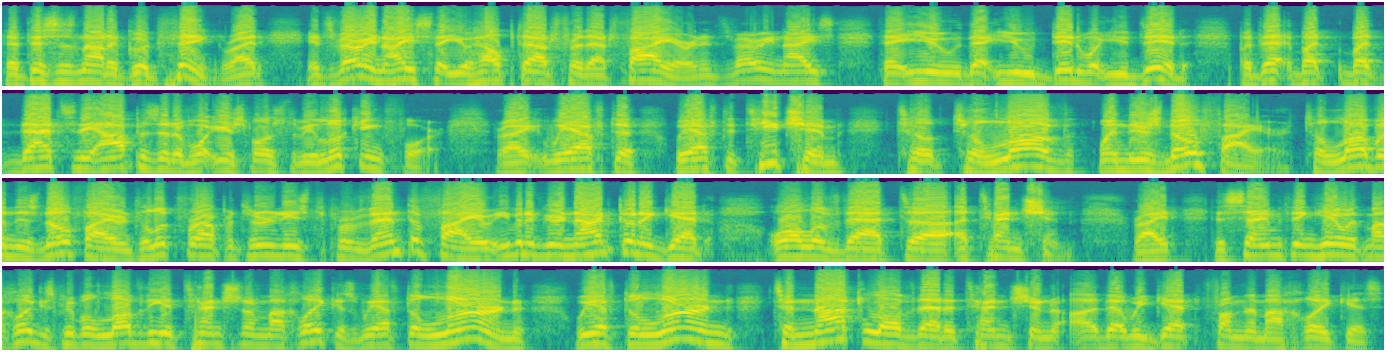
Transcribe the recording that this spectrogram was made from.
that this is not a good thing, right? It's very nice that you helped out for that fire, and it's very nice that you that you did what you did. But that but but that's the opposite of what you're supposed to be looking for, right? We have to we have to teach him to to love when there's no fire, to love when there's no fire, and to look for opportunities to prevent the fire, even if you're not going to get all of that uh, attention, right? The same thing here with machlekes. People love the attention of machlekes. We have to learn. We have to learn to not love that attention uh, that we get from the machlekes,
